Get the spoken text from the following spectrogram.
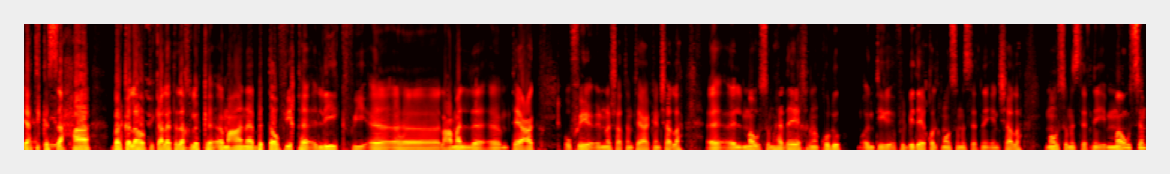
يعطيك الصحة. بارك الله فيك على تدخلك معنا. بالتوفيق ليك في آه، آه، العمل متاعك وفي النشاط متاعك إن شاء الله. آه، الموسم هذا خلينا نقوله انت في البداية قلت موسم استثنائي إن شاء الله موسم استثنائي موسم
